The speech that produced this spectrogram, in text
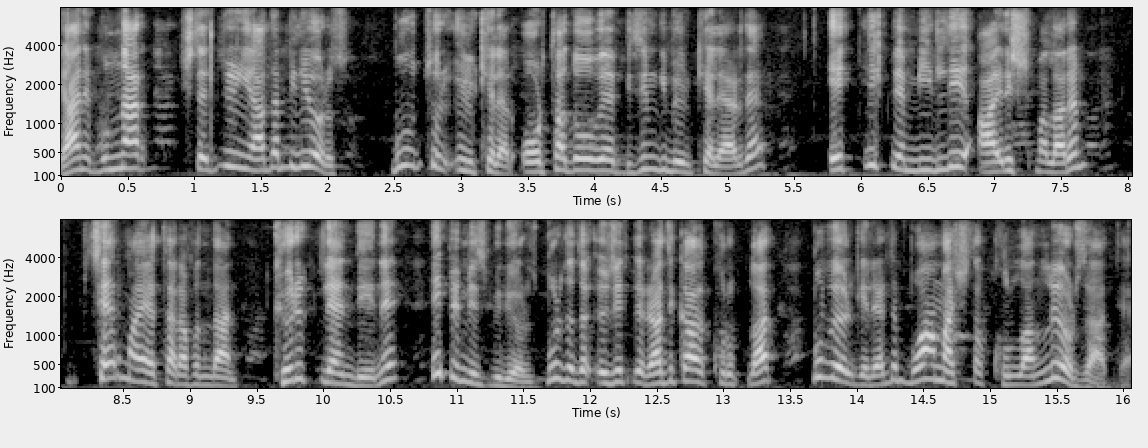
Yani bunlar işte dünyada biliyoruz. Bu tür ülkeler Orta Doğu ve bizim gibi ülkelerde etnik ve milli ayrışmaların sermaye tarafından körüklendiğini hepimiz biliyoruz. Burada da özellikle radikal gruplar bu bölgelerde bu amaçla kullanılıyor zaten.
